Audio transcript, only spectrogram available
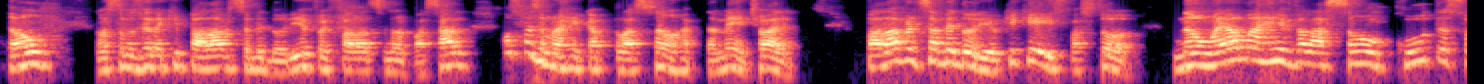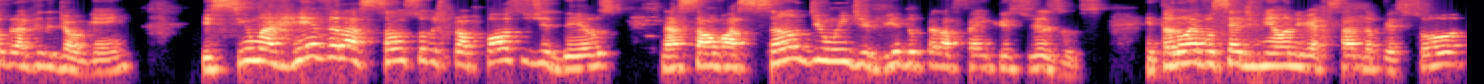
Então, nós estamos vendo aqui palavra de sabedoria, foi falado semana passada. Vamos fazer uma recapitulação rapidamente? Olha, palavra de sabedoria, o que, que é isso, pastor? Não é uma revelação oculta sobre a vida de alguém, e sim uma revelação sobre os propósitos de Deus na salvação de um indivíduo pela fé em Cristo Jesus. Então não é você adivinhar o aniversário da pessoa,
